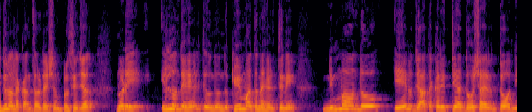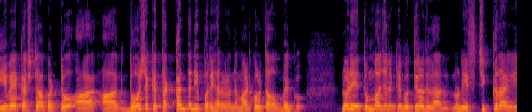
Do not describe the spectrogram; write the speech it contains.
ಇದು ನನ್ನ ಕನ್ಸಲ್ಟೇಷನ್ ಪ್ರೊಸೀಜರ್ ನೋಡಿ, ಇಲ್ಲೊಂದು ಹೇಳ್ತೀನಿ ಒಂದು ಒಂದು ಕಿವಿ ಮಾತನ್ನು ಹೇಳ್ತೀನಿ. ನಿಮ್ಮ ಒಂದು ಏನು ಜಾತಕ ರೀತಿಯ ದೋಷ ಇರುತ್ತೋ, ನೀವೇ ಕಷ್ಟಪಟ್ಟು ಆ ಆ ದೋಷಕ್ಕೆ ತಕ್ಕಂತೆ ನೀವು ಪರಿಹಾರಗಳನ್ನು ಮಾಡ್ಕೊಳ್ತಾ ಹೋಗಬೇಕು. ನೋಡಿ, ತುಂಬ ಜನಕ್ಕೆ ಗೊತ್ತಿರೋದಿಲ್ಲ. ನೋಡಿ ಚಿಕ್ಕದಾಗಿ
